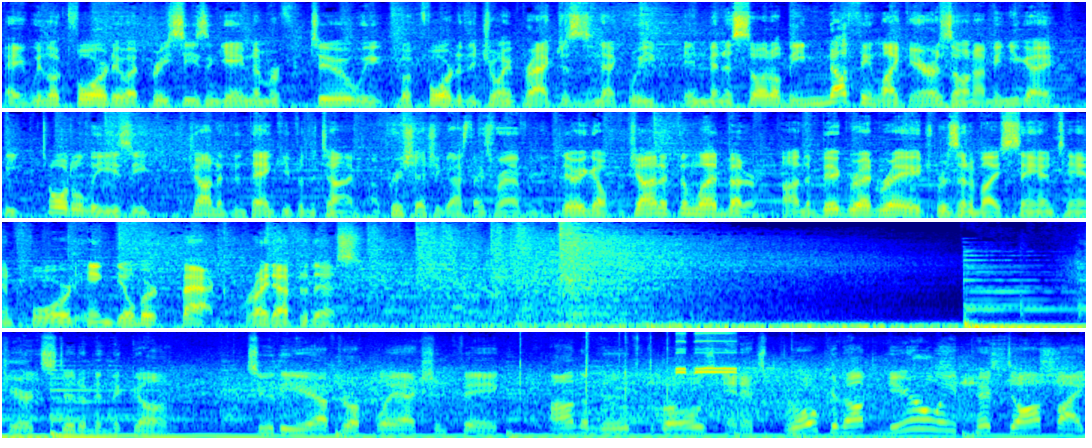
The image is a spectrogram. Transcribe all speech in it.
Hey, we look forward to it. Preseason game number two. We look forward to the joint practices next week in Minnesota. It'll be nothing like Arizona. I mean, you guys be totally easy. Jonathan, thank you for the time. I appreciate you guys. Thanks for having me. There you go. Jonathan Ledbetter on the Big Red Rage, presented by Santan Ford in Gilbert. Back right after this. Jarrett Stidham in the gun. To the air after a play action fake. On the move, throws, and it's broken up, nearly picked off by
